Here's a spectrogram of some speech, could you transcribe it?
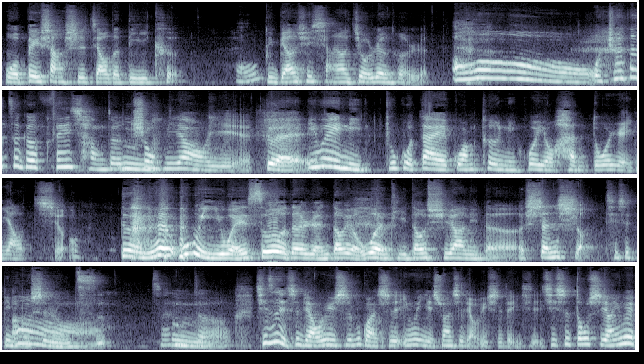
我被上师教的第一课哦，你不要去想要救任何人哦，我觉得这个非常的重要耶。嗯、对，因为你如果带光课，你会有很多人要救，对，你会误以为所有的人都有问题，都需要你的伸手，其实并不是如此。哦真的，嗯、其实也是疗愈师，不管是因为也算是疗愈师的一些，其实都是一样。因为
